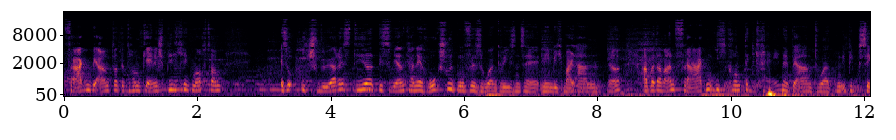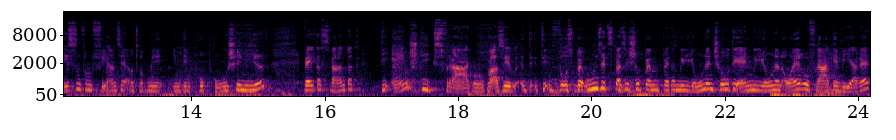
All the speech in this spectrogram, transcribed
Fragen beantwortet haben, kleine Spielchen gemacht haben also ich schwöre es dir, das werden keine Hochschulprofessoren gewesen sein, nehme ich mal an. Ja? Aber da waren Fragen, ich konnte keine beantworten. Ich bin gesessen vom Fernseher und habe mich in den Popo geniert, weil das waren dort die Einstiegsfragen quasi, die, was bei uns jetzt quasi schon beim, bei der Millionenshow die 1 Millionen Euro Frage wäre,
